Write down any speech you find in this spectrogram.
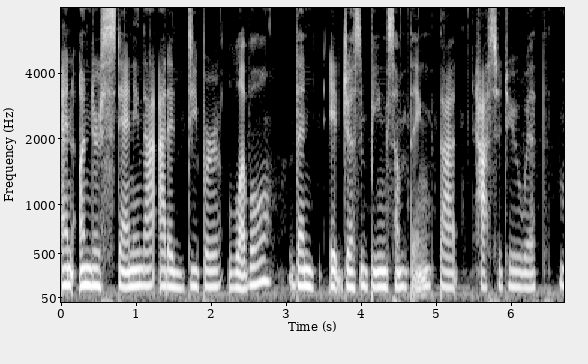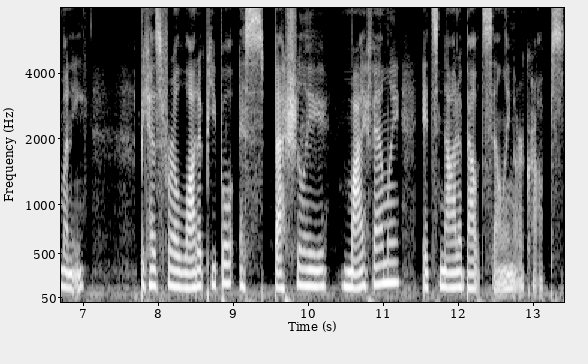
and understanding that at a deeper level than it just being something that has to do with money. Because for a lot of people, especially my family, it's not about selling our crops.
